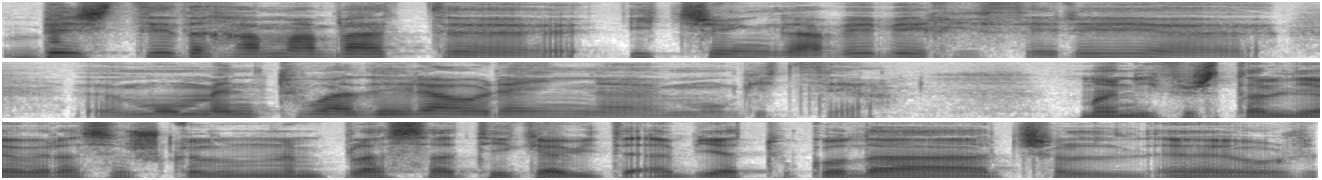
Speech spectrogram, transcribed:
beste drama bat uh, itxoin gabe berriz ere uh, momentua dela orain uh, mugitzea manifestaldia beraz Euskaldunen plazatik abiatuko da txal, eh,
